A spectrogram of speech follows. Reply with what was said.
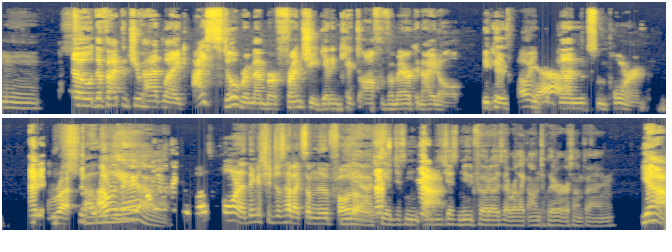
Mm, So the fact that you had like, I still remember Frenchie getting kicked off of American Idol because Oh he yeah. had done some porn, and it Right. so- Oh, I don't think it, I don't think it was porn. I think she just had like some nude photos. Yeah, she had just yeah. was just nude photos that were like on Twitter or something. yeah,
